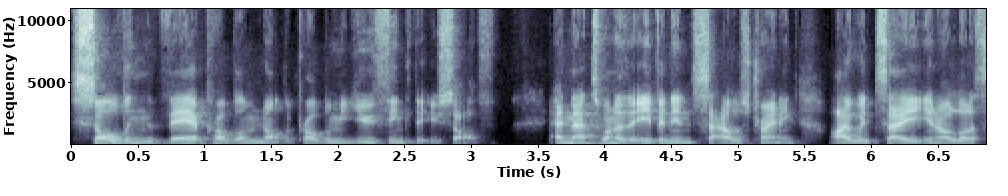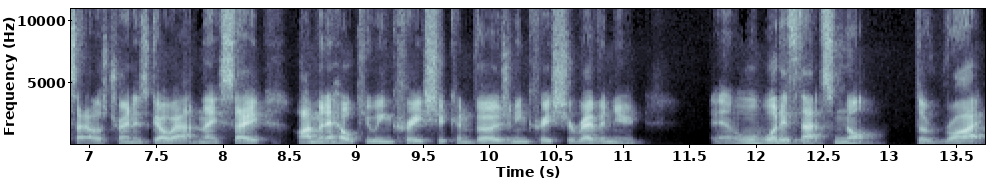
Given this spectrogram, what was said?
solving their problem, not the problem you think that you solve. And that's one of the, even in sales training, I would say, you know, a lot of sales trainers go out and they say, I'm going to help you increase your conversion, increase your revenue. Eh, well, what if that's not the right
